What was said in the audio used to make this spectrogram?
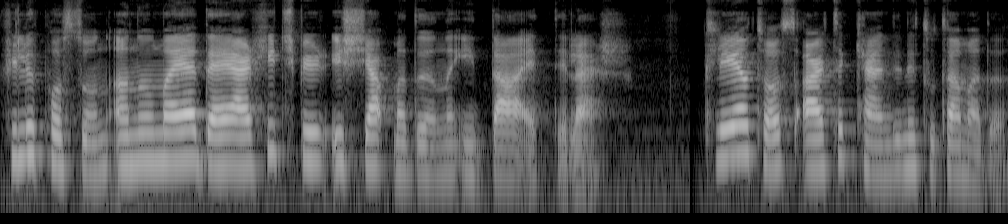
Filipos'un anılmaya değer hiçbir iş yapmadığını iddia ettiler. Kleotos artık kendini tutamadı.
